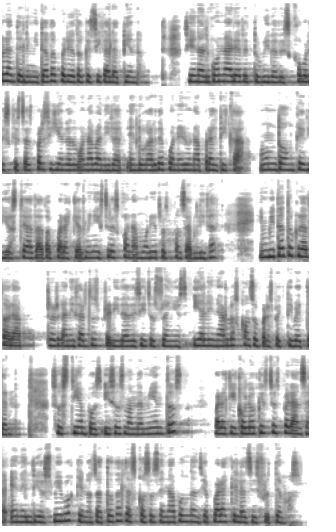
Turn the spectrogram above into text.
durante el limitado periodo que siga latiendo. Si en algún área de tu vida descubres que estás persiguiendo alguna vanidad en lugar de poner una práctica un don que Dios te ha dado para que administres con amor y responsabilidad, invita a tu Creador a reorganizar tus prioridades y tus sueños y alinearlos con su perspectiva eterna, sus tiempos y sus mandamientos para que coloques tu esperanza en el Dios vivo que nos da todas las cosas en abundancia para que las disfrutemos.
